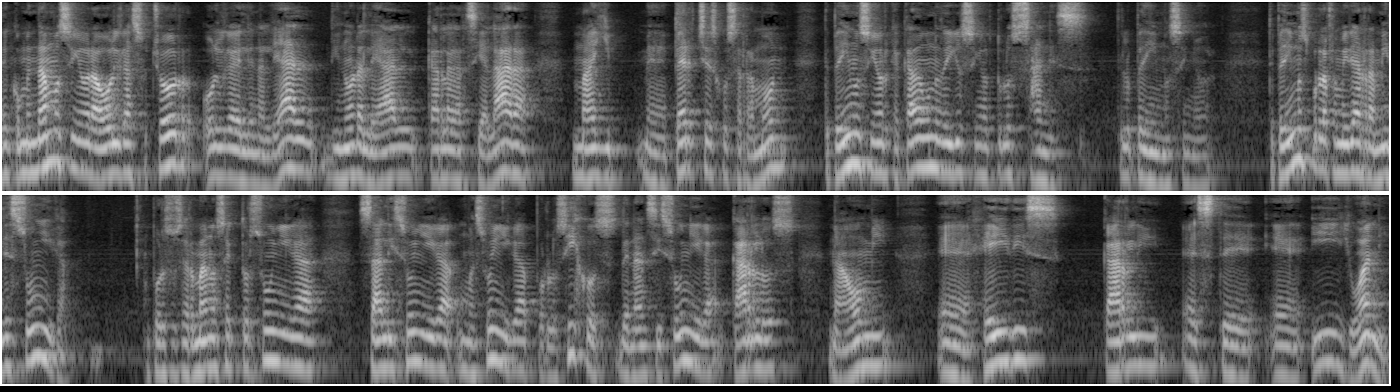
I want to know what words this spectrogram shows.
te encomendamos, Señor, a Olga Sochor, Olga Elena Leal, Dinora Leal, Carla García Lara, Maggie eh, Perches, José Ramón. Te pedimos, Señor, que a cada uno de ellos, Señor, tú los sanes. Te lo pedimos, Señor. Te pedimos por la familia Ramírez Zúñiga, por sus hermanos Héctor Zúñiga, Sally Zúñiga, Uma Zúñiga, por los hijos de Nancy Zúñiga, Carlos, Naomi, eh, Heidis, Carly este, eh, y Joanny.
